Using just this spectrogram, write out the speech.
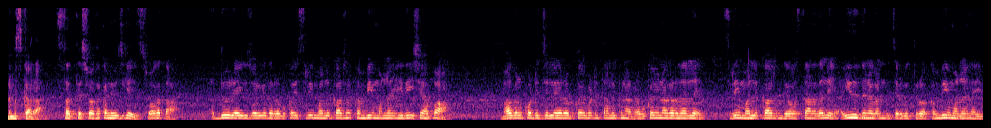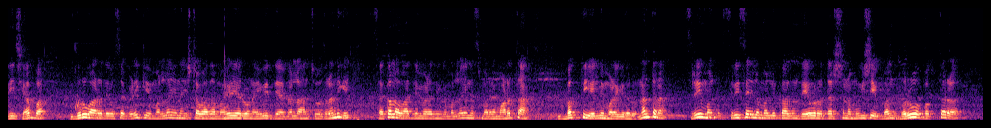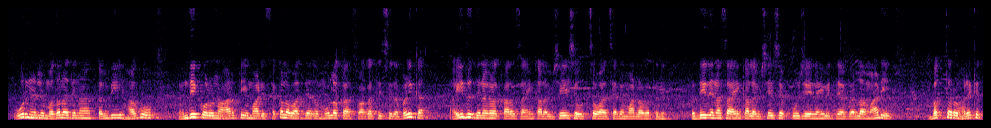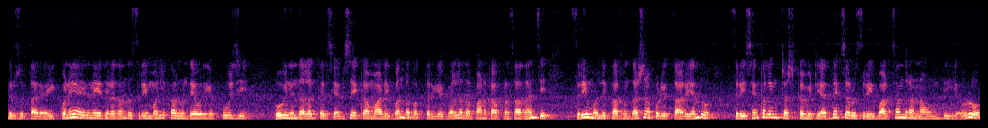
ನಮಸ್ಕಾರ. ಸತ್ಯ ಶೋಧಕ ನ್ಯೂಸ್ಗೆ ಸ್ವಾಗತ. ಅದ್ದೂರಿಯಾಗಿ ಜರುಗಿದ ರಬಕೈ ಶ್ರೀ ಮಲ್ಲಿಕಾರ್ಜುನ ಕಂಬಿ ಮಲ್ಲ ಈದೇಶಿ ಹಬ್ಬ. ಬಾಗಲಕೋಟೆ ಜಿಲ್ಲೆಯ ರಬಕೈಪಟ್ಟಿ ತಾಲೂಕಿನ ರಬಕೈ ನಗರದಲ್ಲಿ ಶ್ರೀ ಮಲ್ಲಿಕಾರ್ಜುನ ದೇವಸ್ಥಾನದಲ್ಲಿ ಐದು ದಿನಗಳಿಂದ ಜರುಗುತ್ತಿರುವ ಕಂಬಿ ಮಲ್ಲಯ್ಯನ ಈದೇಶಿ ಹಬ್ಬ. ಗುರುವಾರ ದಿವಸ ಬೆಳಿಗ್ಗೆ ಮಲ್ಲಯ್ಯನ ಇಷ್ಟವಾದ ಮಹಿಳೆಯರು ನೈವೇದ್ಯ ಬೆಲ್ಲ ಹಂಚುವುದರೊಂದಿಗೆ ಸಕಲ ವಾದ್ಯ ಮೇಳದಿಂದ ಮಲ್ಲಯ್ಯನ ಸ್ಮರಣೆ ಮಾಡುತ್ತಾ ಭಕ್ತಿಯಲ್ಲಿ ಮೊಳಗಿದರು ನಂತರ ಶ್ರೀ ಮಲ್ ಶ್ರೀಶೈಲ ಮಲ್ಲಿಕಾರ್ಜುನ ದೇವರ ದರ್ಶನ ಮುಗಿಸಿ ಬಂದು ಬರುವ ಭಕ್ತರ ಊರಿನಲ್ಲಿ ಮೊದಲ ದಿನ ಕಂಬಿ ಹಾಗೂ ನಂದಿಕೋಲನ್ನು ಆರತಿ ಮಾಡಿ ಸಕಲ ವಾದ್ಯದ ಮೂಲಕ ಸ್ವಾಗತಿಸಿದ ಬಳಿಕ ಐದು ದಿನಗಳ ಕಾಲ ಸಾಯಂಕಾಲ ವಿಶೇಷ ಉತ್ಸವ ಆಚರಣೆ ಮಾಡಲಾಗುತ್ತದೆ. ಪ್ರತಿದಿನ ಸಾಯಂಕಾಲ ವಿಶೇಷ ಪೂಜೆ, ನೈವೇದ್ಯ, ಬೆಲ್ಲ ಮಾಡಿ ಭಕ್ತರು ಹರಕೆ ತೀರಿಸುತ್ತಾರೆ. ಈ ಕೊನೆಯ ಐದನೇ ದಿನದಂದು ಶ್ರೀ ಮಲ್ಲಿಕಾರ್ಜುನ ದೇವರಿಗೆ ಪೂಜೆ, ಹೂವಿನಿಂದ ಅಲಂಕರಿಸಿ ಅಭಿಷೇಕ ಮಾಡಿ ಬಂದ ಭಕ್ತರಿಗೆ ಬೆಲ್ಲದ ಪಾನಕ ಪ್ರಸಾದ ಹಂಚಿ ಶ್ರೀ ಮಲ್ಲಿಕಾರ್ಜುನ ದರ್ಶನ ಪಡೆಯುತ್ತಾರೆ ಎಂದು ಶ್ರೀ ಶಂಕಲಿಂಗ್ ಟ್ರಸ್ಟ್ ಕಮಿಟಿ ಅಧ್ಯಕ್ಷರು ಶ್ರೀ ಬಾಲಚಂದ್ರಣ್ಣ ಉಮ್ದಿ ಅವರು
